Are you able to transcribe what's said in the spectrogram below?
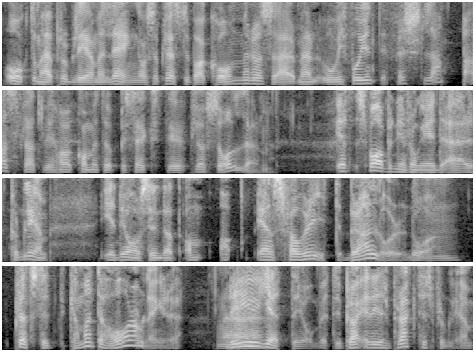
och de här problemen länge och så plötsligt bara kommer och så här. Men och vi får ju inte förslappas för att vi har kommit upp i 60 plus-åldern. Ett svar på din fråga är det är ett problem i det avseendet att om ens favoritbrallor då plötsligt kan man inte ha dem längre. Det är ju jättejobbigt. Det är, ett praktiskt problem.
